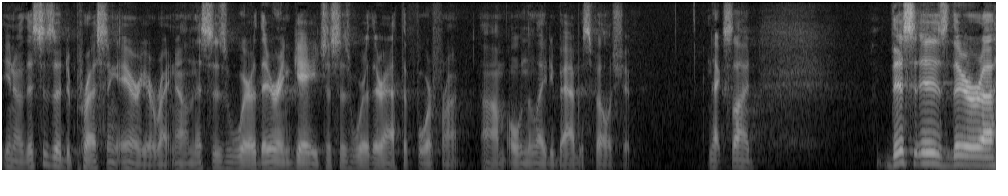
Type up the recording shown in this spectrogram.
you know, this is a depressing area right now, and this is where they're engaged. This is where they're at the forefront, um, Old Naledi Baptist Fellowship. Next slide. This is their, uh,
